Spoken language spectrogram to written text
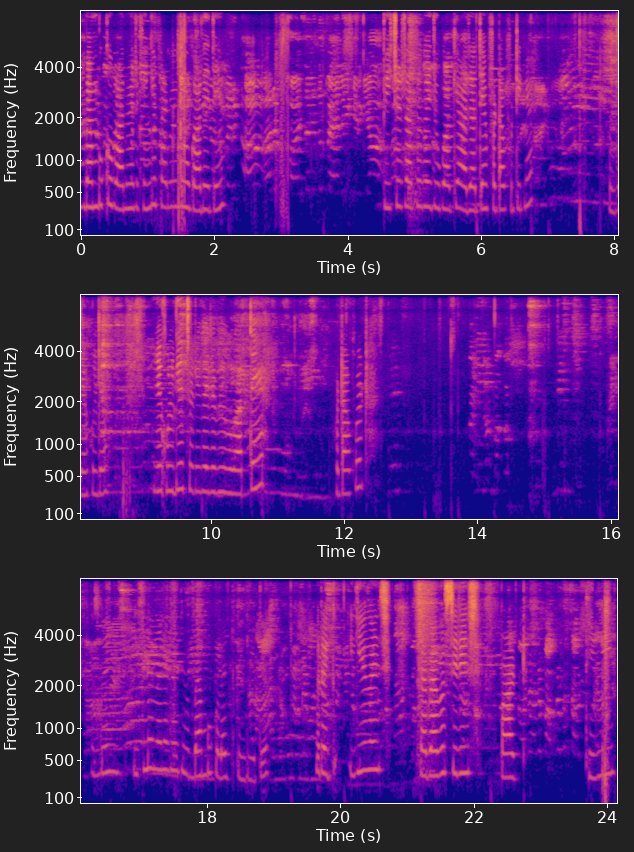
बैम्बू को बाद में रखेंगे पहले इन्हें उगा देते हैं। पीछे जाकर गई उगा के आ जाते हैं फटाफटी में। खुल जा खुल जा ये खुल गया, चले गए जब उगाते हैं। फटाफट। इसलिए मैंने कहा बैम्बू कलेक्ट कर लिए थे फिर ये गई सर्वाइवल सीरीज़ पार्ट थ्री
